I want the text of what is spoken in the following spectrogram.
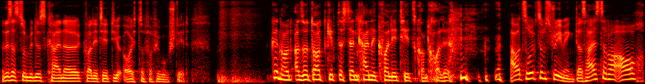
dann ist das zumindest keine Qualität, die euch zur Verfügung steht. Genau, also dort gibt es dann keine Qualitätskontrolle. aber zurück zum Streaming. Das heißt aber auch,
